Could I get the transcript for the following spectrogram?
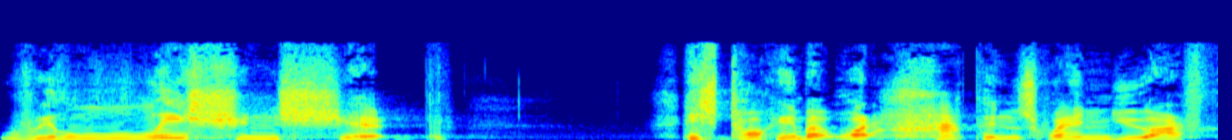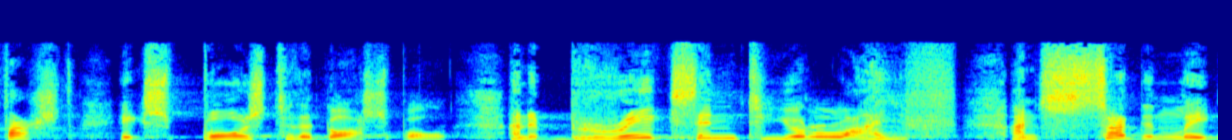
relationship. He's talking about what happens when you are first exposed to the gospel and it breaks into your life, and suddenly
